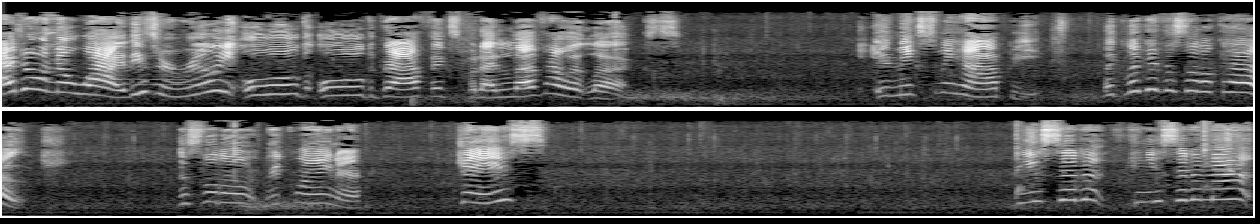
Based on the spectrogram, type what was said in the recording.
I don't know why. These are really old, old graphics, but I love how it looks. It makes me happy. Like, look at this little couch. This little recliner. Jace? Can you sit in, can you sit in that?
